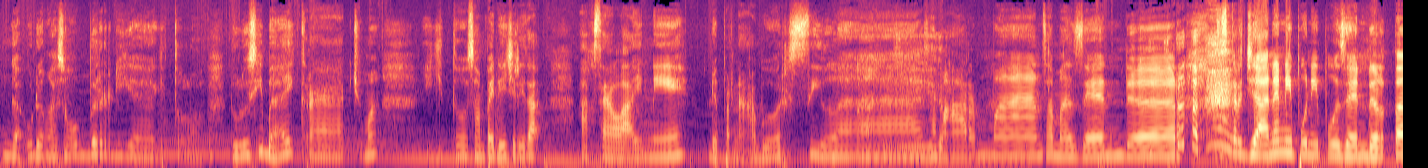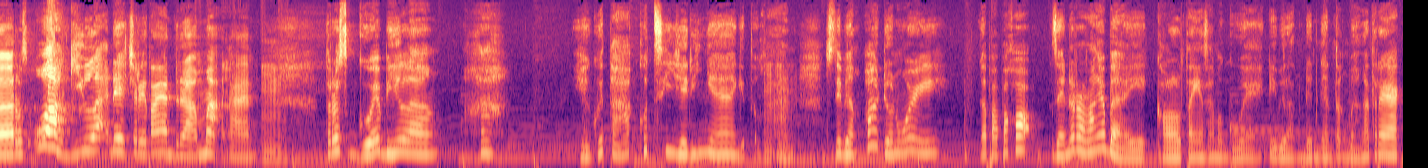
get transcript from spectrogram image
nggak udah nggak sober dia gitu loh dulu sih baik rek cuma gitu. Sampai dia cerita Axela ini udah pernah aborsi lah sama Arman sama Zender. Terus kerjaannya nipu-nipu Zender terus. Wah gila deh ceritanya drama kan. Hmm. terus gue bilang hah? Ya gue takut sih jadinya gitu kan. Terus dia bilang oh don't worry. Gak apa-apa kok. Zender orangnya baik. Kalau tanya sama gue dia bilang dan ganteng banget rek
